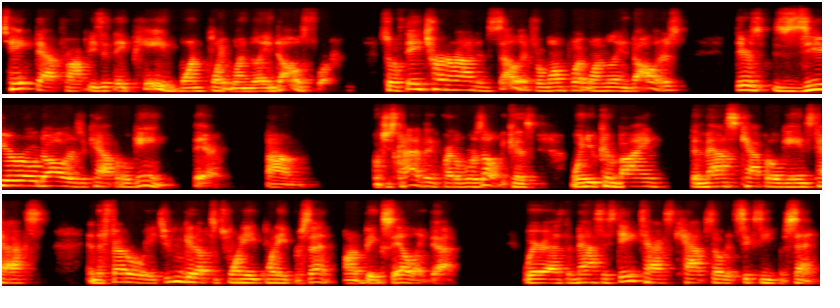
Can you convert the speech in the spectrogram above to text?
take that property if they paid $1.1 million for. So if they turn around and sell it for $1.1 million, there's zero dollars of capital gain there, um, which is kind of an incredible result because when you combine the mass capital gains tax and the federal rates, you can get up to 28.8% on a big sale like that. Whereas the mass estate tax caps out at 16%.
